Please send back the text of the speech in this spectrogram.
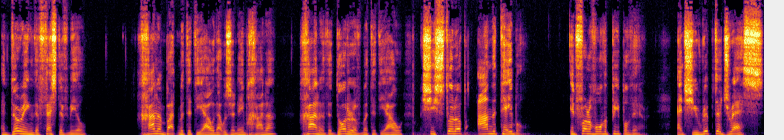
And during the festive meal, Chana bat Matityahu, that was her name, Chana, Chana, the daughter of Matityahu, she stood up on the table in front of all the people there and she ripped her dress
